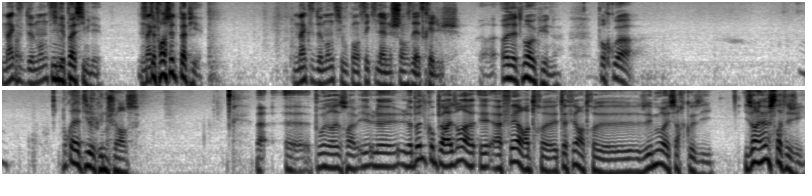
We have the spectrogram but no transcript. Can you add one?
Max, Ouais. demande si Il vous... n'est pas assimilé. C'est Max- un français de papier. Max demande si vous pensez qu'il a une chance d'être élu. Honnêtement, aucune. Pourquoi? Pourquoi n'a-t-il aucune chance? Bah, euh, la bonne comparaison est à faire entre, euh, Zemmour et Sarkozy. Ils ont la même stratégie.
